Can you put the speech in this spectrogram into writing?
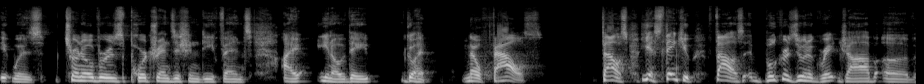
it was turnovers, poor transition defense. I, you know, they go ahead. No fouls. Fouls. Yes, thank you. Fouls. Booker's doing a great job of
